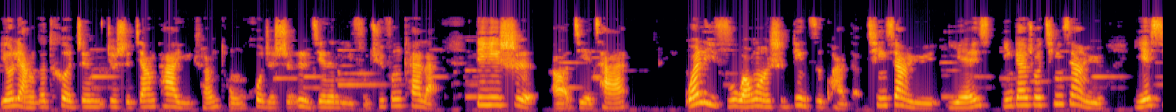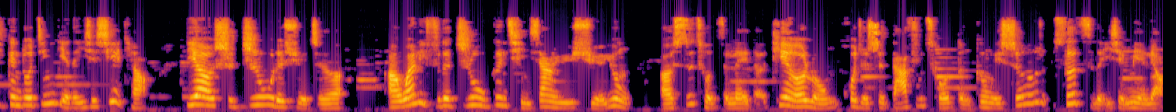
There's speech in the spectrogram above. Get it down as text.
有两个特征，就是将它与传统或者是日间的礼服区分开来。第一是啊剪裁。晚礼服往往是定制款的，倾向于沿，应该说倾向于沿袭更多经典的一些线条。第二是织物的选择，啊，晚礼服的织物更倾向于选用呃丝绸之类的天鹅绒或者是达芙绸等更为奢奢侈的一些面料。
